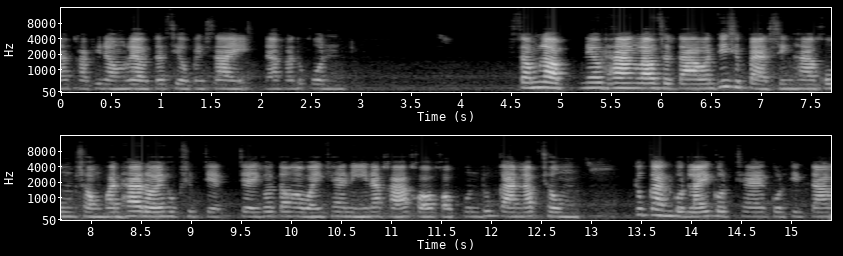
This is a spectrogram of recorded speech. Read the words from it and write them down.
นะคะ พี่น้องแล้วจะเซียวไปใส่นะคะทุกคนสำหรับแนวทางเราสตาร์วันที่ 18 สิงหาคม 2567 ใจก็ต้องเอาไว้แค่นี้นะคะ ขอขอบคุณทุกการรับชม ทุกการกดไลค์ กดแชร์ กดติดตาม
